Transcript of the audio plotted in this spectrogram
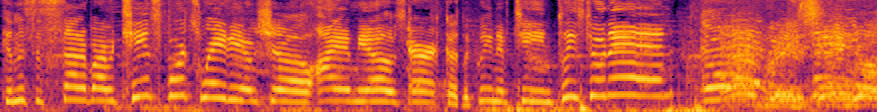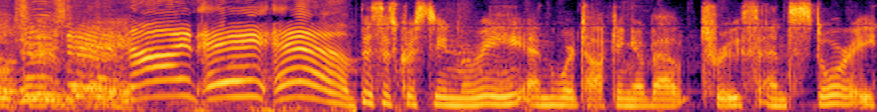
Back, and this is Santa Barbara Teen Sports Radio Show. I am your host, Erica, the Queen of Teen. Please tune in every single Tuesday, 9 a.m Pam. This is Christine Marie, and we're talking about truth and story.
